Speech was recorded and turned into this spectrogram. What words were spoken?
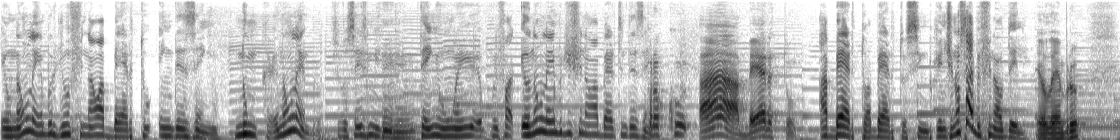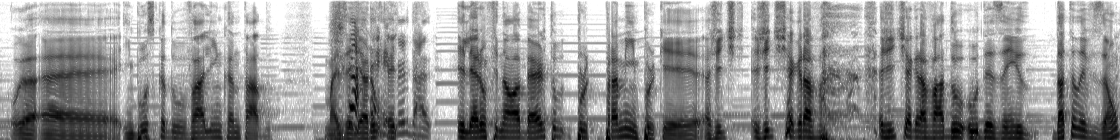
Eu não lembro de um final aberto em desenho. Nunca, eu não lembro. Se vocês me têm um aí, eu, eu não lembro de final aberto em desenho. Procu... Ah, aberto. Aberto, aberto, assim, porque a gente não sabe o final dele. Eu lembro é, em busca do Vale Encantado. Mas ele era, um, é ele, verdade. ele era um final aberto por, pra mim, porque a gente, a gente tinha gravado. A gente tinha gravado o desenho da televisão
